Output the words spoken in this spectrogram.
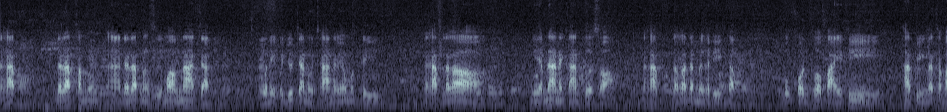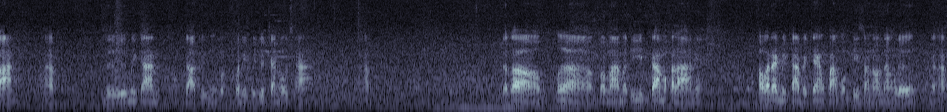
นะครับ ได้รับคำได้รับหนังสือมอบอำนาจจากพลเอกประยุทธ์จันทร์โอชานายกรัฐมนตรีนะครับ แล้วก็มีอำนาจในการตรวจสอบนะครับ แล้วก็ดำเนินคดีกับบุคคลทั่วไปที่พาดพิงรัฐบาล นะครับ หรือมีการกล่าวถึงพลเอกประยุทธ์จันโอชานะครับ แล้วก็เมื่อประมาณวันที่ 29 มกราเนี่ยเขาก็ได้มีการไปแจ้งความผมที่สนนางเลิ้งนะครับ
